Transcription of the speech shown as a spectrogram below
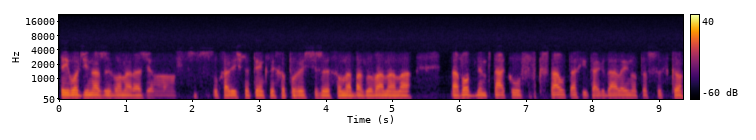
tej łodzi na żywo. Na razie no, słuchaliśmy pięknych opowieści, że są nabazowana na, na wodnym ptaku w kształtach i tak dalej. No to wszystko,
